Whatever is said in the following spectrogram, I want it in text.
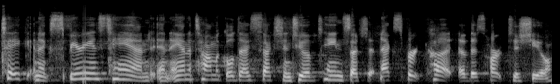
take an experienced hand in anatomical dissection to obtain such an expert cut of this heart tissue.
